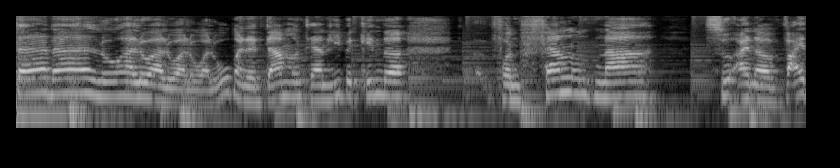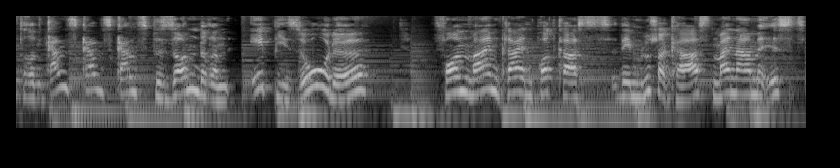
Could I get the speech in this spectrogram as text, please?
Hallo, hallo, hallo, hallo, hallo, meine Damen und Herren, liebe Kinder von fern und nah zu einer weiteren ganz, ganz, ganz besonderen Episode von meinem kleinen Podcast, dem Luschercast. Mein Name ist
